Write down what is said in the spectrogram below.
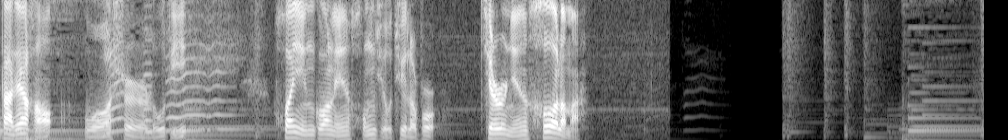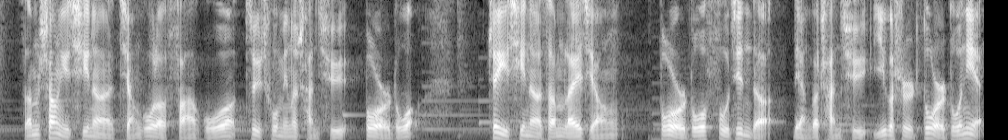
大家好，我是卢迪，欢迎光临红酒俱乐部。今儿您喝了吗？咱们上一期呢讲过了法国最出名的产区波尔多，这一期呢咱们来讲波尔多附近的两个产区，一个是多尔多涅，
